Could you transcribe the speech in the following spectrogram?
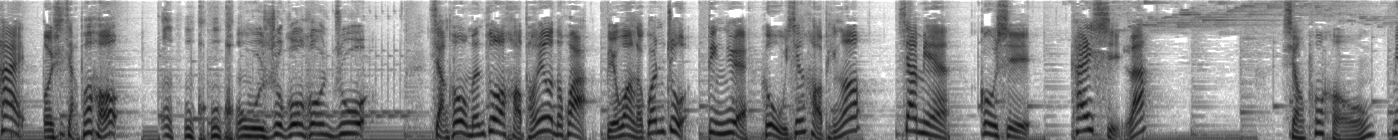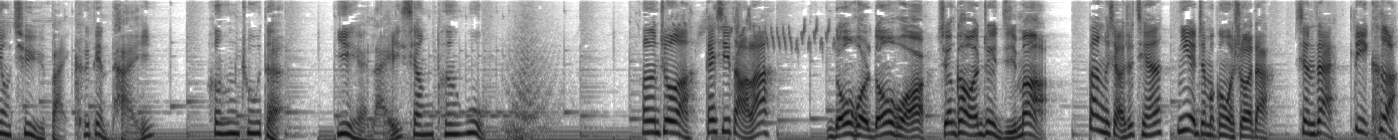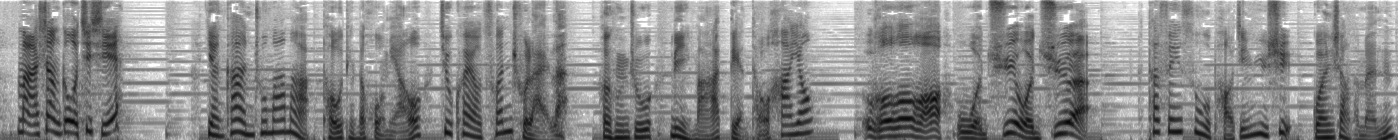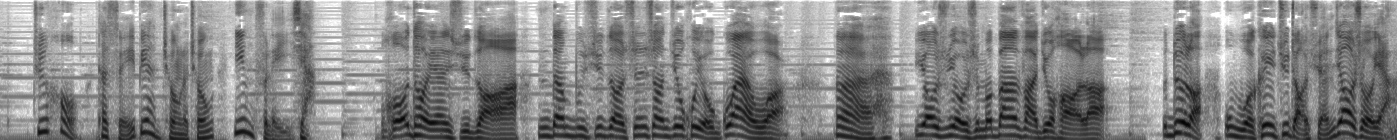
嗨，我是小泼猴。嗯嗯嗯，我是哼哼猪。想和我们做好朋友的话，别忘了关注、订阅和五星好评哦。下面故事开始了。小泼猴妙趣百科电台，哼哼猪的夜来香喷雾。哼哼猪，该洗澡了。等会儿，等会儿，先看完这集嘛。半个小时前你也这么跟我说的。现在立刻马上给我去洗！眼看猪妈妈头顶的火苗就快要窜出来了，哼哼猪立马点头哈腰：“好，好，好，我去，我去。”他飞速跑进浴室，关上了门。之后，他随便冲了冲，应付了一下。好讨厌洗澡啊！但不洗澡身上就会有怪味儿。唉，要是有什么办法就好了。对了，我可以去找玄教授呀。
